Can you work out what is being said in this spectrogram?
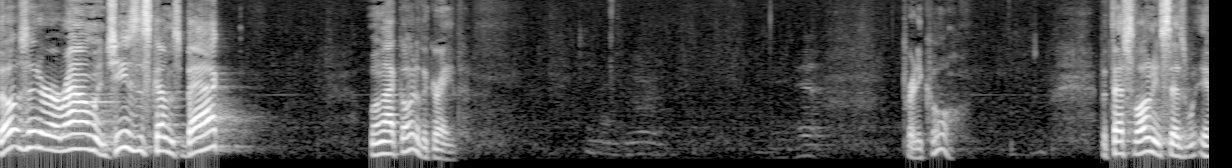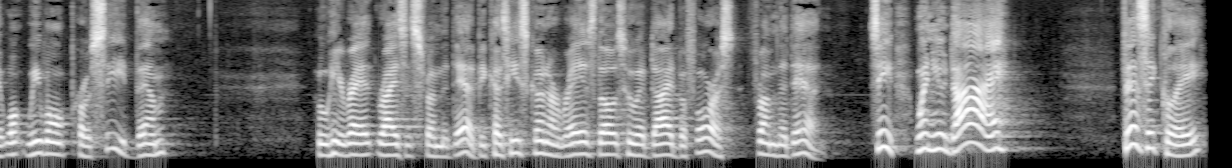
Those that are around when Jesus comes back, will not go to the grave. Pretty cool. But Thessalonians says won't, we won't proceed them who he rises from the dead because he's going to raise those who have died before us from the dead. See, when you die physically,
